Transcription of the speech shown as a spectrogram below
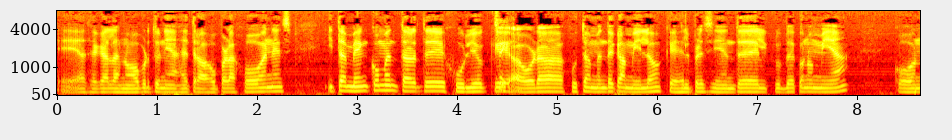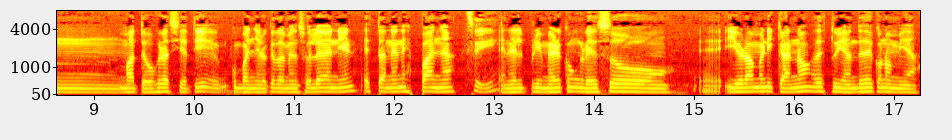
eh, acerca de las nuevas oportunidades de trabajo para jóvenes. Y también comentarte, Julio, que ahora justamente Camilo, que es el presidente del Club de Economía, con Mateo Gracietti, un compañero que también suele venir, están en España en el primer Congreso eh, Iberoamericano de Estudiantes de Economía.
